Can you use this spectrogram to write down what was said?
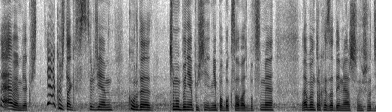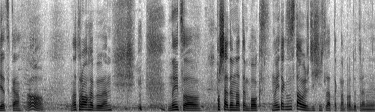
nie wiem, jakoś, jakoś tak stwierdziłem, kurde, czemu by nie pójść, nie, nie poboksować, bo w sumie no, ja byłem trochę zadymiarz już od dziecka. O, No trochę byłem. No i co, poszedłem na ten boks, no i tak zostało już 10 lat tak naprawdę trenuję.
